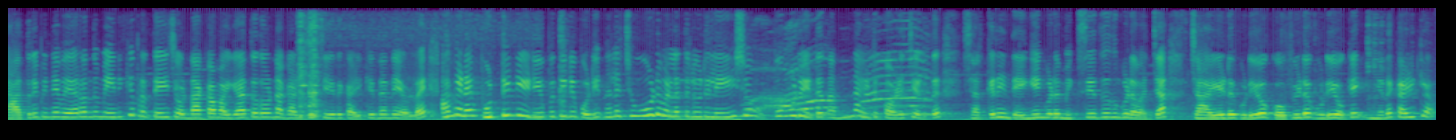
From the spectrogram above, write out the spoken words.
രാത്രി പിന്നെ വേറൊന്നും എനിക്ക് പ്രത്യേകിച്ച് ഉണ്ടാക്കാൻ വയ്യാത്തതുകൊണ്ട് അങ്ങ് അഡ്ജസ്റ്റ് ചെയ്ത് കഴിക്കുന്നതേ ഉള്ളേ. അങ്ങനെ പുട്ടിന്റെ ഇടിയപ്പത്തിന്റെ പൊടി നല്ല ചൂട് വെള്ളത്തിൽ ഒരു ലേശം ഉപ്പും കൂടി ഇട്ട് നന്നായിട്ട് കുഴച്ചെടുത്ത് ശർക്കരയും തേങ്ങയും കൂടെ മിക്സ് ചെയ്തതും കൂടെ വച്ചാൽ ചായയുടെ കൂടെയോ കോഫിയുടെ കൂടെയോ ഒക്കെ ഇങ്ങനെ കഴിക്കാം.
